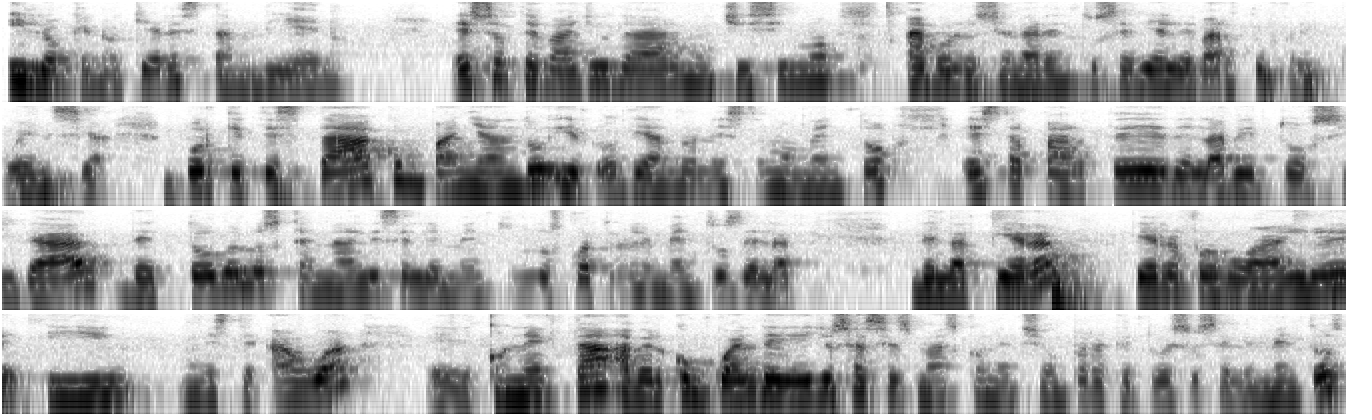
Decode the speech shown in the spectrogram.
y lo que no quieres también eso te va a ayudar muchísimo a evolucionar en tu ser y elevar tu frecuencia, porque te está acompañando y rodeando en este momento esta parte de la virtuosidad de todos los canales, elementos, los cuatro elementos de la, de la tierra, tierra, fuego, aire y este, agua. Eh, conecta a ver con cuál de ellos haces más conexión para que tú esos elementos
